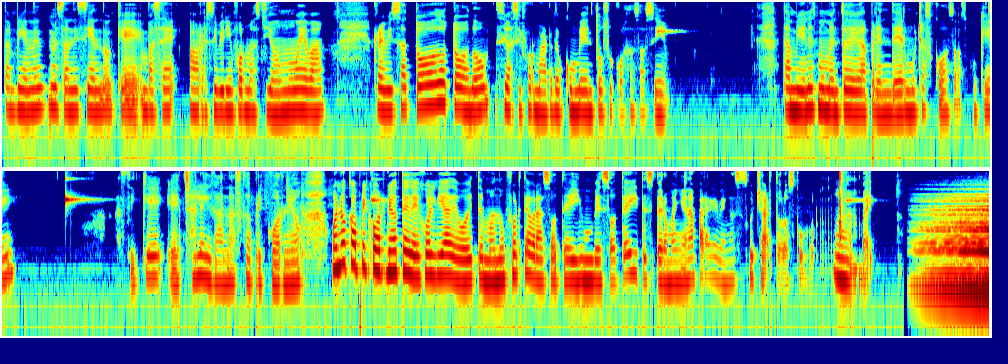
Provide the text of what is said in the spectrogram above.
También me están diciendo que vas a recibir información nueva. Revisa todo, todo, si vas a formar documentos o cosas así. También es momento de aprender muchas cosas, ¿ok? Así que échale ganas, Capricornio. Bueno, Capricornio, te dejo el día de hoy. Te mando un fuerte abrazote y un besote y te espero mañana para que vengas a escuchar todos. Mm, bye.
